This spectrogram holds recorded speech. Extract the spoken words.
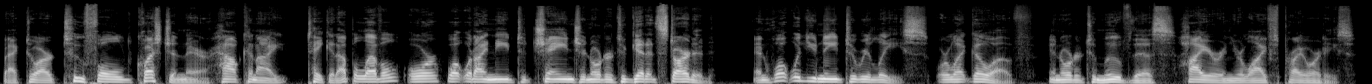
Back to our twofold question there how can I take it up a level, or what would I need to change in order to get it started? And what would you need to release or let go of in order to move this higher in your life's priorities?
